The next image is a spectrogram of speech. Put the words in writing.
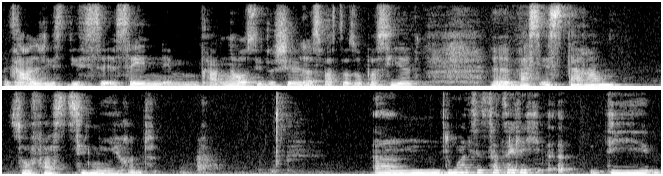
Gerade die, die Szenen im Krankenhaus, die du schilderst, was da so passiert. Äh, was ist daran so faszinierend? Ähm, du meinst jetzt tatsächlich äh, die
